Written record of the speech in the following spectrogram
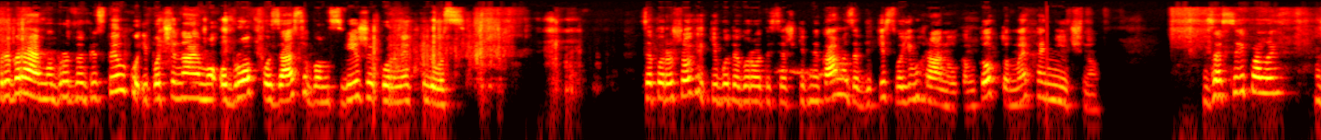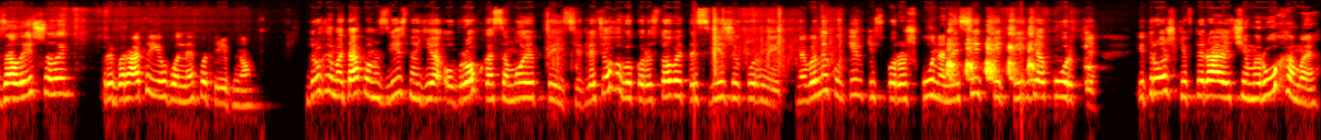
Прибираємо брудну підстилку і починаємо обробку засобом свіжий курник плюс. Це порошок, який буде боротися шкідниками завдяки своїм гранулкам, тобто механічно. Засипали, залишили, прибирати його не потрібно. Другим етапом, звісно, є обробка самої птиці. Для цього використовуйте свіжий курник. Невелику кількість порошку нанесіть під пір'я курки і трошки втираючими рухами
